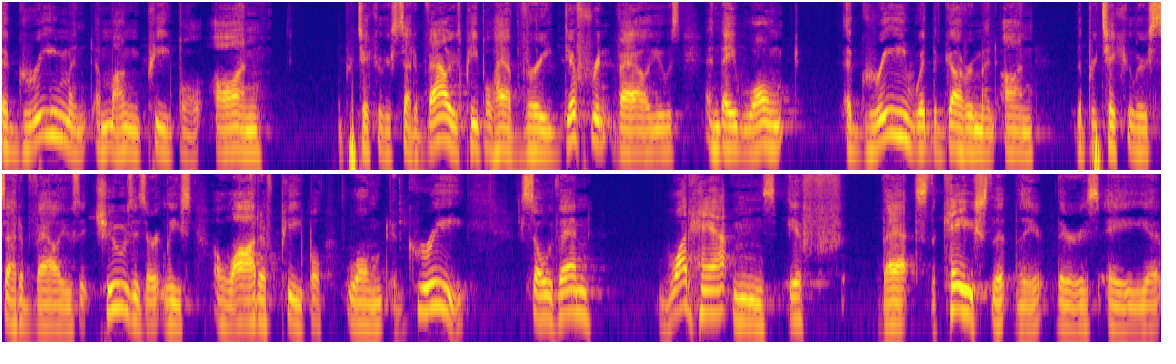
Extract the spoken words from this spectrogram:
agreement among people on a particular set of values. People have very different values and they won't agree with the government on the particular set of values it chooses, or at least a lot of people won't agree. So then what happens if that's the case that there, there is a, uh,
